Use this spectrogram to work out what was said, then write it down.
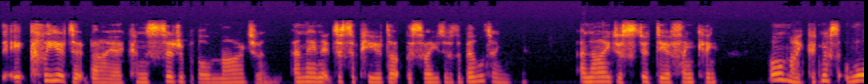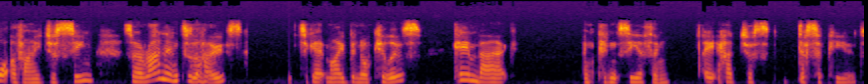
it cleared it by a considerable margin and then it disappeared up the side of the building. And I just stood there thinking, oh my goodness, what have I just seen? So I ran into the house to get my binoculars, came back and couldn't see a thing. It had just disappeared.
